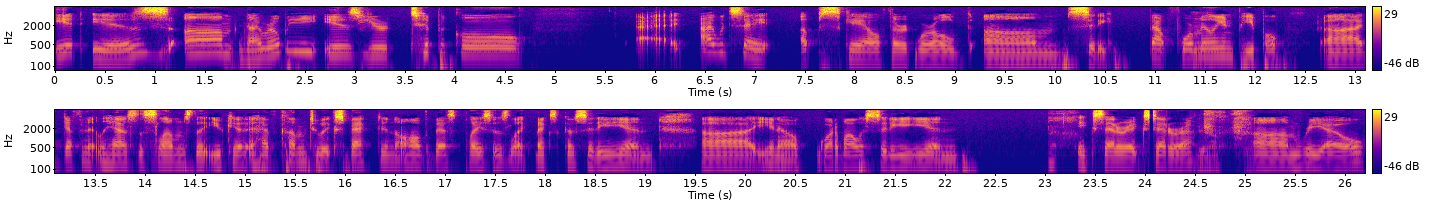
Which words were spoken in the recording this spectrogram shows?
It is um, Nairobi is your typical, I, I would say, upscale third world um, city. About four million people. Uh, definitely has the slums that you can have come to expect in all the best places like Mexico City and uh, you know Guatemala City and et cetera, et cetera. Yeah, Um, Rio,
